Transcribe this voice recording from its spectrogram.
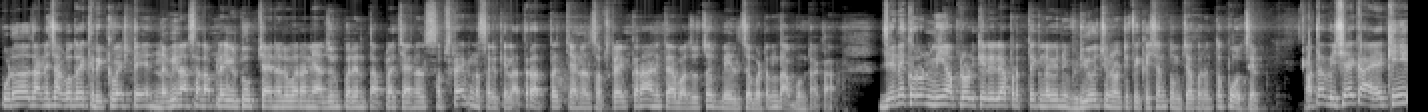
पुढं जाण्याच्या अगोदर एक रिक्वेस्ट आहे. नवीन असाल आपल्या यूट्यूब चॅनलवर आणि अजूनपर्यंत आपला चॅनल सबस्क्राईब नसेल केला तर आत्ताच चॅनल सबस्क्राईब करा आणि त्या बाजूचं बेलचं बटन दाबून टाका. जेणेकरून मी अपलोड केलेल्या प्रत्येक नवीन व्हिडिओची नोटिफिकेशन तुमच्यापर्यंत पोहोचेल. आता विषय काय आहे की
